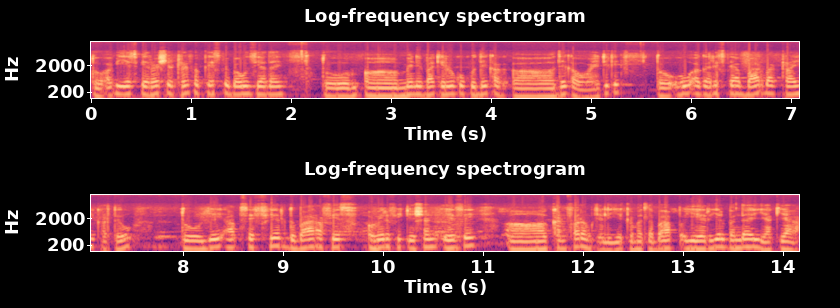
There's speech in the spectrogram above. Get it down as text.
तो अभी इस पर रश है ट्रैफ़िक इस पर बहुत ज़्यादा है। तो आ, मैंने बाकी लोगों को देखा आ, देखा हुआ है ठीक है? तो वो अगर इस पर आप बार बार ट्राई करते हो तो ये आपसे फिर दोबारा फेस वेरिफिकेशन ऐसे कन्फर्म के लिए कि मतलब आप ये रियल बंदा है या क्या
